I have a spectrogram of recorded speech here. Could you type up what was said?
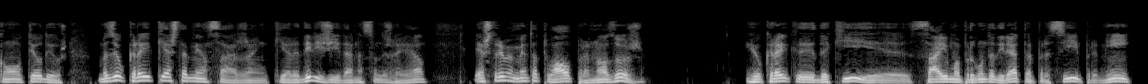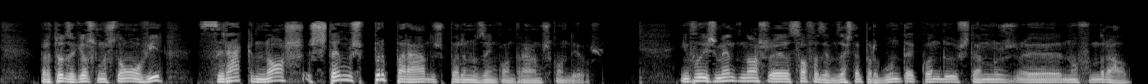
com o teu Deus. Mas eu creio que esta mensagem que era dirigida à nação de Israel é extremamente atual para nós hoje. Eu creio que daqui eh, sai uma pergunta direta para si, para mim, para todos aqueles que nos estão a ouvir. Será que nós estamos preparados para nos encontrarmos com Deus? Infelizmente nós eh, só fazemos esta pergunta quando estamos uh, no funeral.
